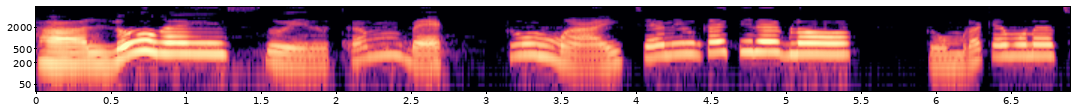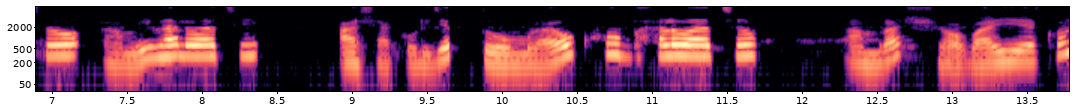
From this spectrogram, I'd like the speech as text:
Hello guys, welcome back to my channel Gaitira blog. তোমরা কেমন আছো? আমি ভালো আছি। আশা করি যে তোমরাও খুব ভালো আছো। আমরা সবাই এখন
